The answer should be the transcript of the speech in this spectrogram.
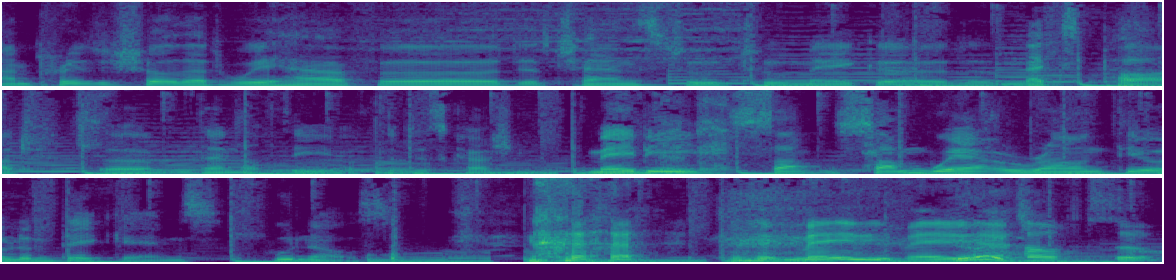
i'm pretty sure that we have the chance to to make the next part then of the of the discussion. Maybe okay. some somewhere around the olympic games. Who knows? Maybe maybe. Good. i hope so.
